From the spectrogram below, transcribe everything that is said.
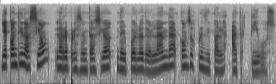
Y a continuación, la representación del pueblo de Holanda con sus principales atractivos.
